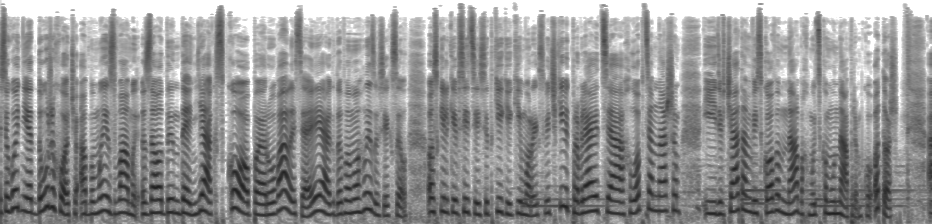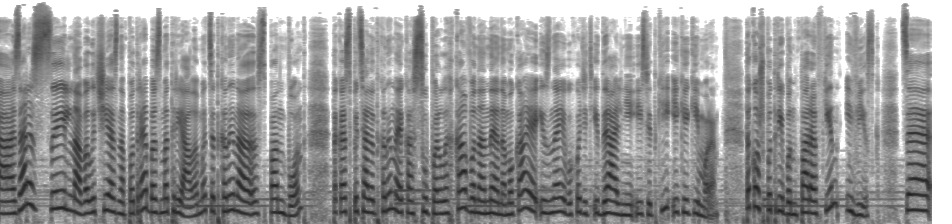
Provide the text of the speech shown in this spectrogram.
сьогодні я дуже хочу, аби ми з вами за один день як скооперували, поховалися і як допомогли з усіх сил, оскільки всі ці сітки, кікімори і свічки відправляються хлопцям нашим і дівчатам військовим на Бахмутському напрямку. Отож, а зараз сильна величезна потреба з матеріалами. Це тканина спанбонд, така спеціальна тканина, яка супер легка, вона не намокає, і з неї виходять ідеальні і сітки, і кікімори. Також потрібен парафін і віск. Це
